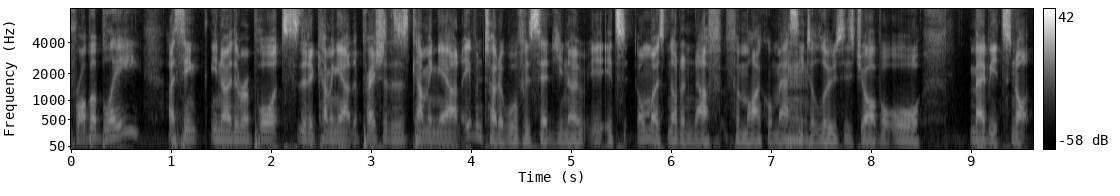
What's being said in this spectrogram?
Probably. I think, you know, the reports that are coming out, the pressure that is coming out, even Toto Wolff has said, you know, it's almost not enough for Michael Masi mm. to lose his job or, or maybe it's not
